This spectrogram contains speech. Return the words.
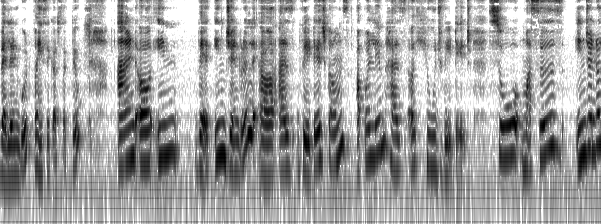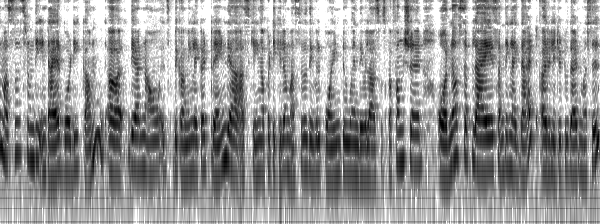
well and good and uh, in in general uh, as weightage comes upper limb has a huge weightage. So muscles in general muscles from the entire body come. Uh, they are now it's becoming like a trend. They are asking a particular muscle they will point to and they will ask uska function or nerve supply something like that uh, related to that muscle.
